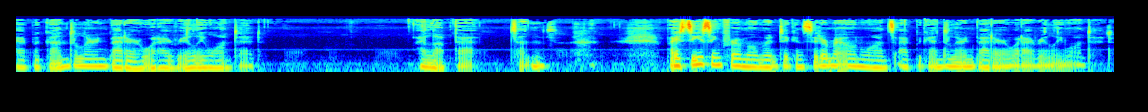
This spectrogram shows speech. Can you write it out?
I have begun to learn better what I really wanted. I love that sentence. By ceasing for a moment to consider my own wants, I've begun to learn better what I really wanted.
